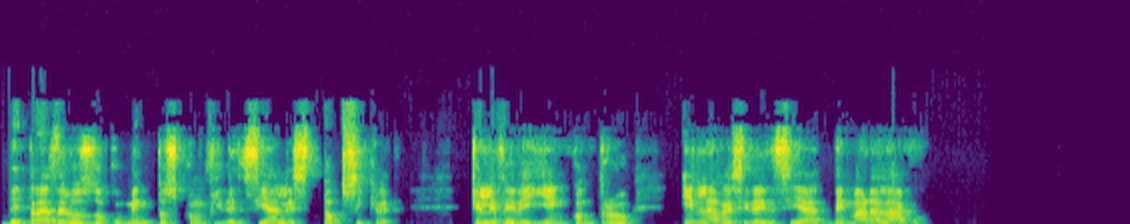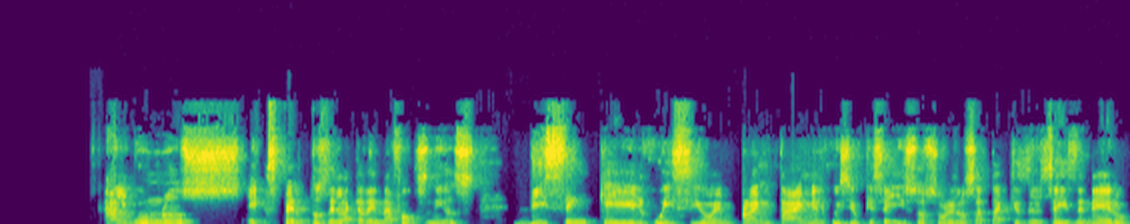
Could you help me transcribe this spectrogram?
detrás de los documentos confidenciales top secret que el FBI encontró en la residencia de Mar-a-Lago? Algunos expertos de la cadena Fox News Dicen que el juicio en prime time, el juicio que se hizo sobre los ataques del 6 de enero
